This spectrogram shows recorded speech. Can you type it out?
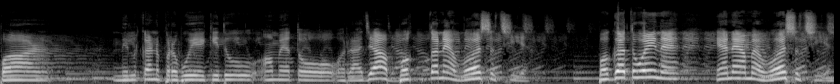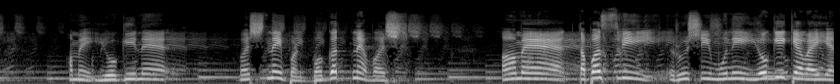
પણ નીલકંઠ પ્રભુએ કીધું, અમે તો રાજા ભક્તને વશ છીએ. ભગત હોય ને, એને અમે વશ છીએ. અમે યોગીને વશ નહીં, પણ ભગતને વશ. અમે તપસ્વી ઋષિ મુનિ યોગી કહેવાઈએ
